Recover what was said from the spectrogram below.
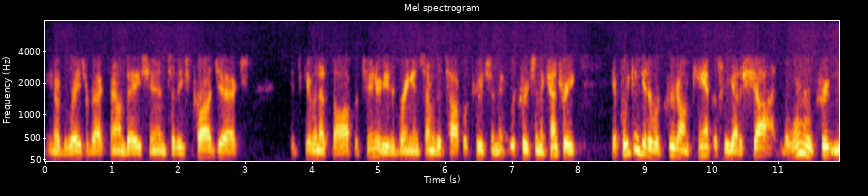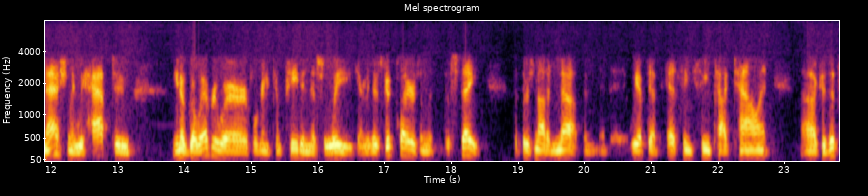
you know the Razorback Foundation, to these projects. It's given us the opportunity to bring in some of the top recruits in the, recruits in the country. If we can get a recruit on campus, we got a shot. But when we're recruiting nationally, we have to you know, go everywhere if we're going to compete in this league. I mean, there's good players in the, the state, but there's not enough, and, we have to have SEC type talent because uh, it's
